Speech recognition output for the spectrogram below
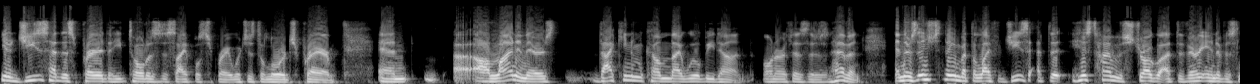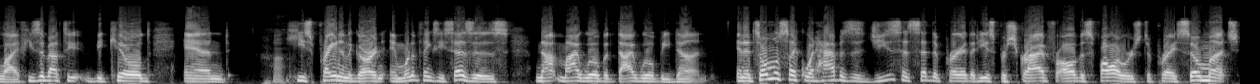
you know, Jesus had this prayer that he told his disciples to pray, which is the Lord's prayer. And uh, a line in there is, "Thy kingdom come, Thy will be done on earth as it is in heaven." And there's an interesting thing about the life of Jesus. At the his time of struggle, at the very end of his life, he's about to be killed, and he's praying in the garden. And one of the things he says is, "Not my will, but Thy will be done." And it's almost like what happens is Jesus has said the prayer that he's prescribed for all of his followers to pray so much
